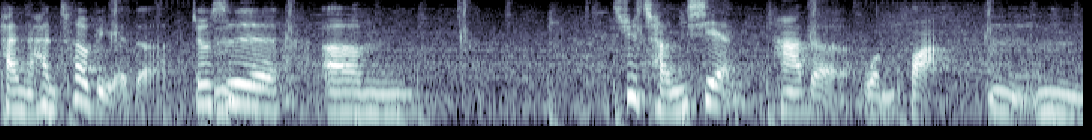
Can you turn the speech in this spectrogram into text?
很很特别的，就是嗯。去呈现他的文化，嗯嗯，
